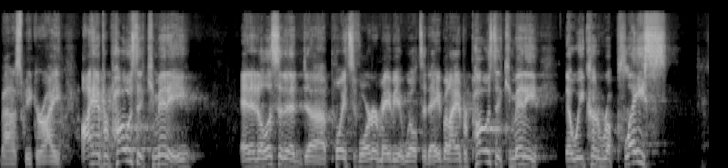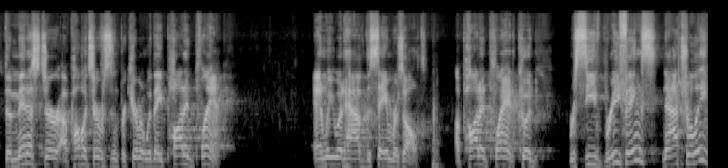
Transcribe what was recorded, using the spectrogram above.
Madam Speaker, I, I had proposed at committee, and it elicited uh, points of order, maybe it will today, but I had proposed in committee that we could replace the Minister of Public Services and Procurement with a potted plant, and we would have the same result. A potted plant could receive briefings naturally.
